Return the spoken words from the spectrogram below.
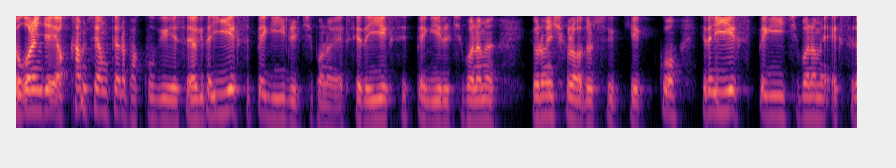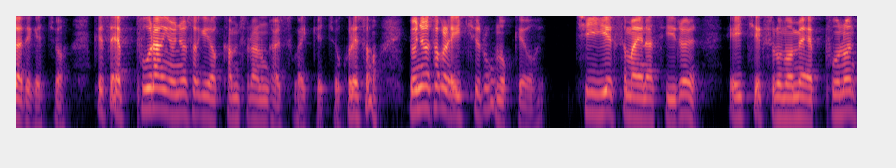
요거를 이제 역함수 형태로 바꾸기 위해서 여기다 2x 빼기 2를 집어넣어요. x에다 2x 빼기 2를 집어넣으면 이런 식으로 얻을 수 있겠고 여기다 2x 빼기 2 집어넣으면 x가 되겠죠. 그래서 f랑 요 녀석이 역함수라는 걸 알 수가 있겠죠. 그래서 요 녀석을 h로 놓을게요. gx-2를 hx로 놓으면 f는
